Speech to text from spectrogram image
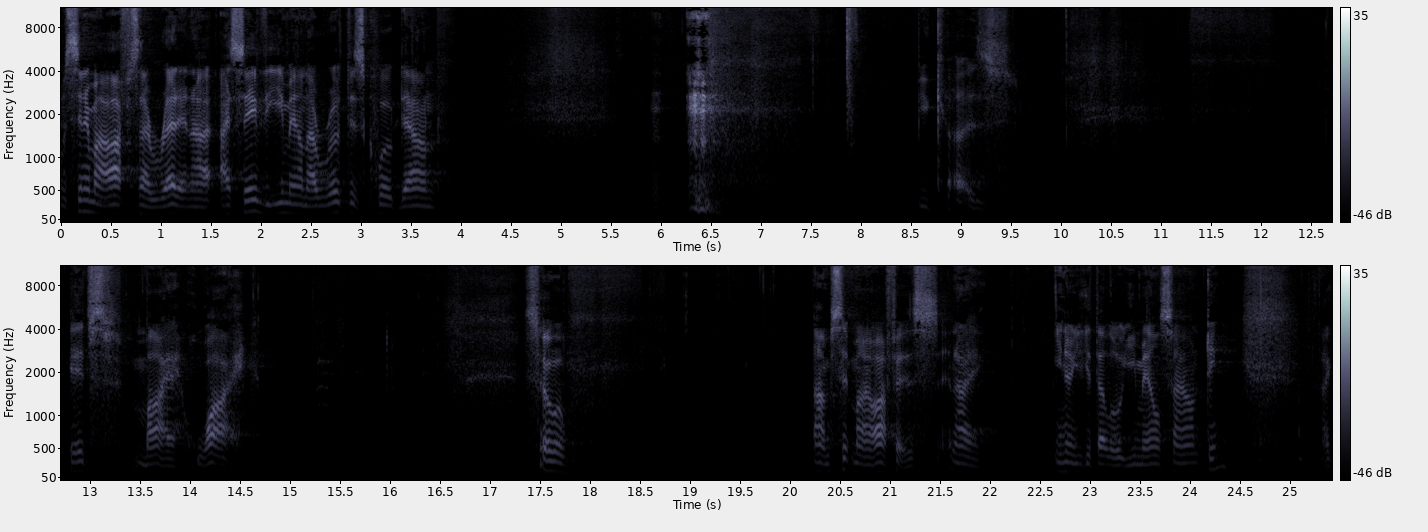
was sitting in my office and I read it, and I, I saved the email and I wrote this quote down. because It's my why. So I'm sitting in my office and I, you know, you get that little email sound, ding. I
